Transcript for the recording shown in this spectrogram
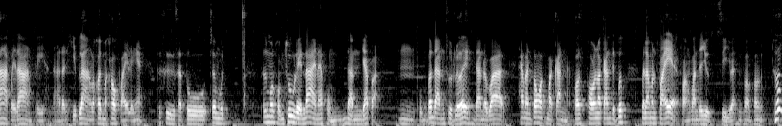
ลากไปล่างไปหาดันคลิปล่างแล้วค่อยมาเข้าไฟอะไรเงี้ยก็คือศัตรูสมมติถ้าสมมติผมสู้เลนได้นะ ผมดันยับอะอืมผมก็ดันสุดเลย ดันแบบว่าให้มันต้องมากันพอพอมันมากันเสร็จปุ๊บ เวลามันไฟอะฝั่งฟันจะหยุดสี่ป่ะฝั่งฟันเฮ้ย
